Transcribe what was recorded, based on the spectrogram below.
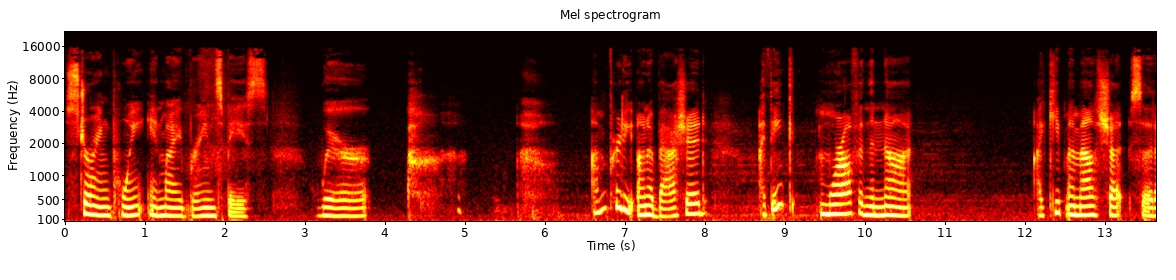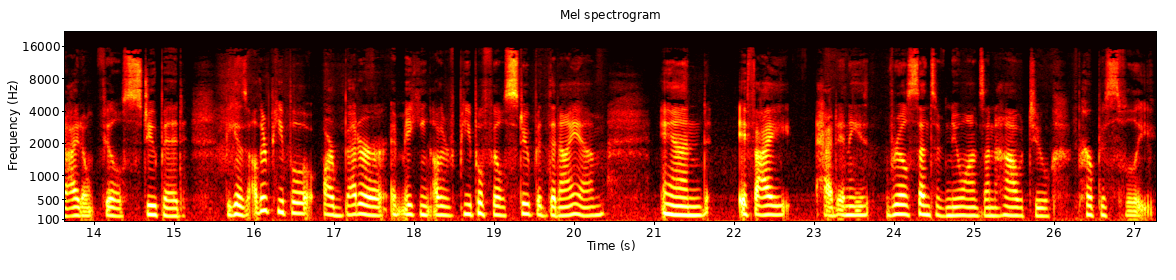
stirring point in my brain space where I'm pretty unabashed. I think more often than not, I keep my mouth shut so that I don't feel stupid because other people are better at making other people feel stupid than I am. And if I had any real sense of nuance on how to purposefully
